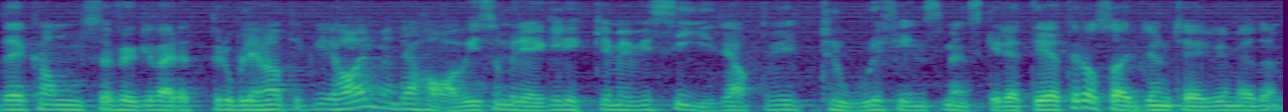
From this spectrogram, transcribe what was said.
Det kan selvfølgelig være et problem at ikke vi har, men det har vi som regel ikke. Men vi sier at vi tror det fins menneskerettigheter, og så argumenterer vi med dem.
